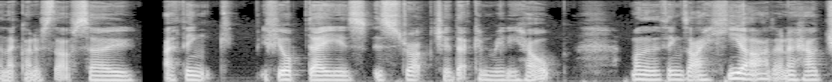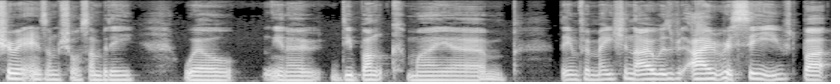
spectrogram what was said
and that kind of stuff. So I think if your day is, is structured, that can really help. One of the things I hear, I don't know how true it is, I'm sure somebody will, you know, debunk my um the information I was I received, but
